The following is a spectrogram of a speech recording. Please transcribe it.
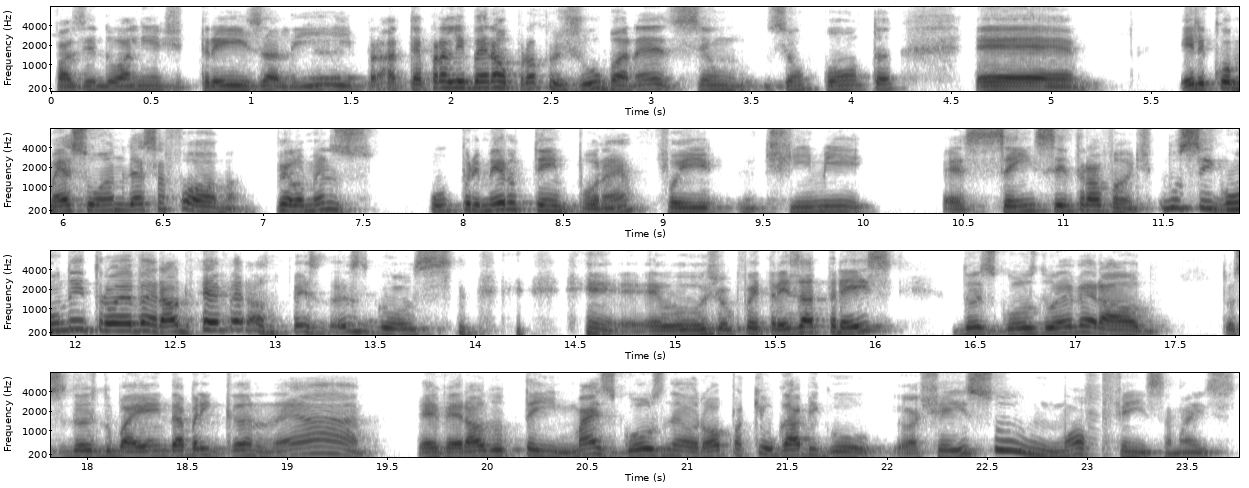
fazendo uma linha de três ali, pra, até para liberar o próprio Juba, né? Ser um, ser um ponta. É, ele começa o ano dessa forma. Pelo menos o primeiro tempo, né? Foi um time é, sem centroavante. No segundo entrou o Everaldo o Everaldo fez dois gols. o jogo foi 3 a 3 dois gols do Everaldo torcedores do Bahia ainda brincando, né? Ah, Everaldo tem mais gols na Europa que o Gabigol. Eu achei isso uma ofensa, mas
